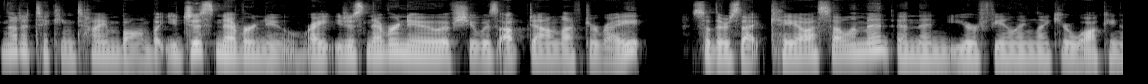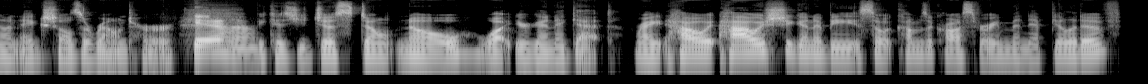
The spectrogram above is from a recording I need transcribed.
not a ticking time bomb, but you just never knew, right? You just never knew if she was up, down, left, or right. So there's that chaos element, and then you're feeling like you're walking on eggshells around her. Yeah. Because you just don't know what you're going to get, right? How how is she going to be? So it comes across very manipulative,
